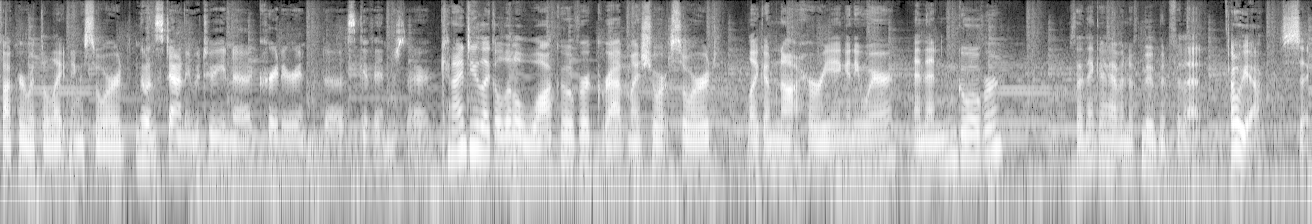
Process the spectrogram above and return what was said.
fucker with the lightning sword. The one standing between uh, Crater and uh, Scavenge there. Can I do like a little walk over, grab my short sword, like I'm not hurrying anywhere, and then go over? Because I think I have enough movement for that. Oh yeah, Sick.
